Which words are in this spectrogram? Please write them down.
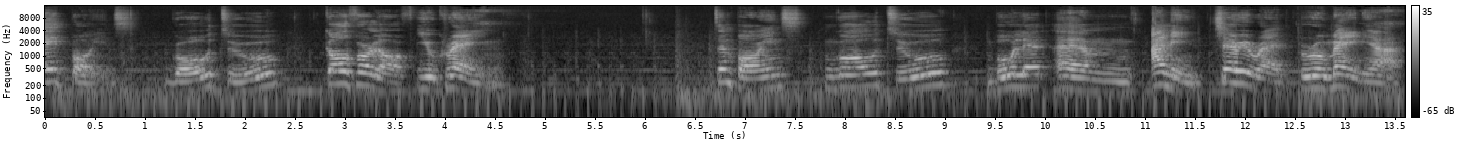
8 points go to Call for Love, Ukraine. 10 points go to Bullet, um, I mean Cherry Red, Romania.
